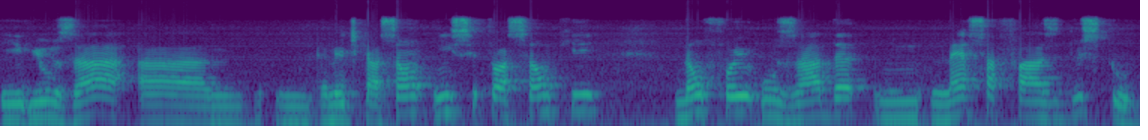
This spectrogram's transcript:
e, e usar a, a medicação em situação que não foi usada nessa fase do estudo.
